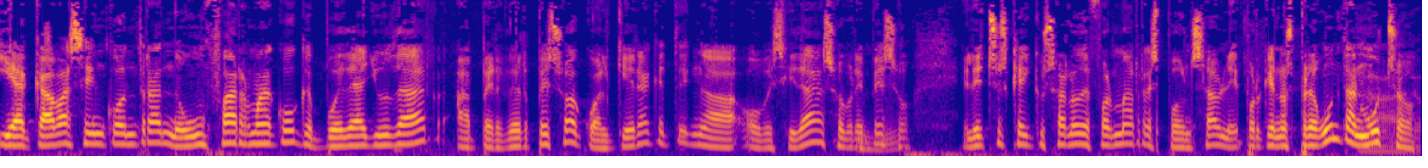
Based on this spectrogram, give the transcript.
y acabas encontrando un fármaco que puede ayudar a perder peso a cualquiera que tenga obesidad, sobrepeso. El hecho es que hay que usarlo de forma responsable, porque nos preguntan mucho.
